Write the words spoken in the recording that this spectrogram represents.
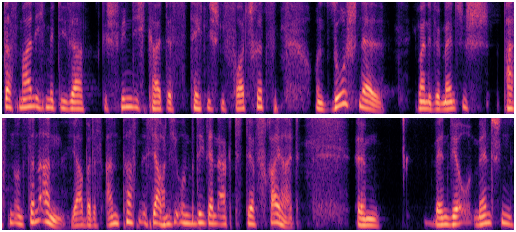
das meine ich mit dieser Geschwindigkeit des technischen Fortschritts. Und so schnell Ich meine, wir Menschen passen uns dann an. Ja, aber das Anpassen ist ja auch nicht unbedingt ein Akt der Freiheit. Ähm, wenn wir Menschen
